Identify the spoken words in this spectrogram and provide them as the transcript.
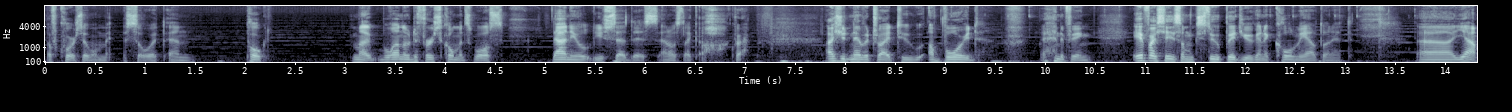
Of course, someone saw it and poked. My one of the first comments was, Daniel, you said this, and I was like, oh crap. I should never try to avoid anything. If I say something stupid, you're gonna call me out on it. Uh, yeah,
